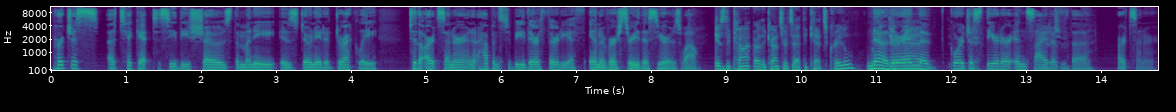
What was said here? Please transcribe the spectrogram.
purchase a ticket to see these shows, the money is donated directly to the Art Center, and it happens to be their 30th anniversary this year as well. Is the con- are the concerts at the Cat's Cradle? No, they're, in at- the gorgeous okay. theater inside Gotcha. of the Art Center.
